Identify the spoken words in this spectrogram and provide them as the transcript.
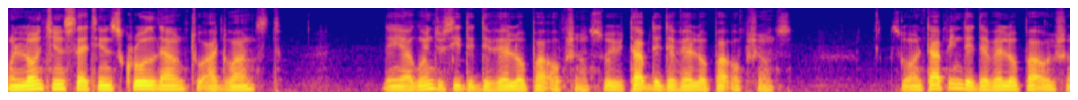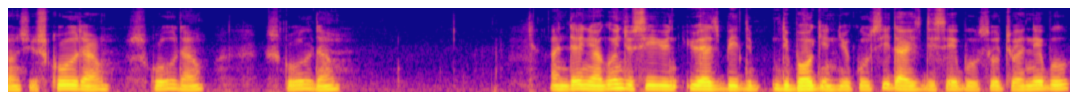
On launching settings, scroll down to advanced. Then you are going to see the developer options. So you tap the developer options. So on tapping the developer options, you scroll down, scroll down, scroll down and then you are going to see USB debugging. You could see that it's disabled. So to enable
